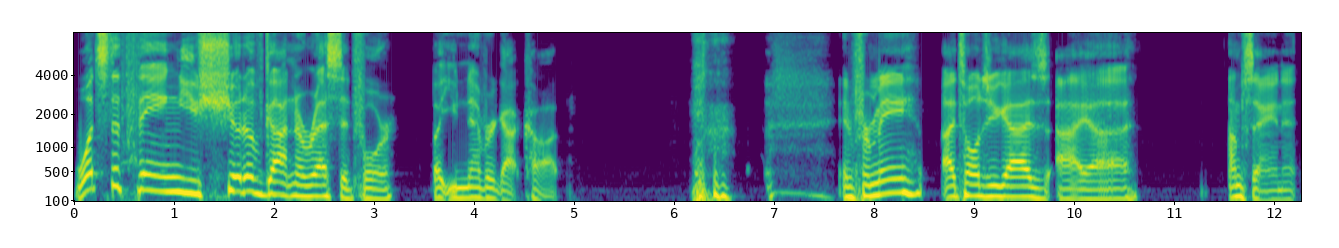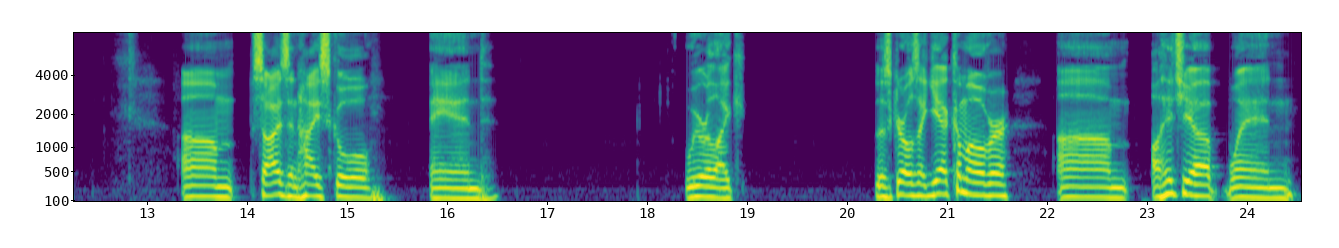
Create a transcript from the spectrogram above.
What's the thing you should have gotten arrested for, but you never got caught? and for me, I told you guys I uh I'm saying it. Um so I was in high school and we were like, this girl's like, yeah, come over. Um, I'll hit you up when,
